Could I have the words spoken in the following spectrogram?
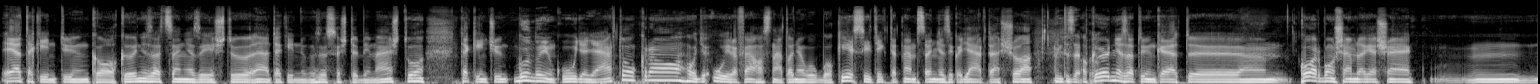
Eltekintünk a környezetszennyezéstől, eltekintünk az összes többi mástól, tekintsünk, gondoljunk úgy a gyártókra, hogy újra felhasznált anyagokból készítik, tehát nem szennyezik a gyártással Mint az a Apple. környezetünket, karbonsemlegesek, mm,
